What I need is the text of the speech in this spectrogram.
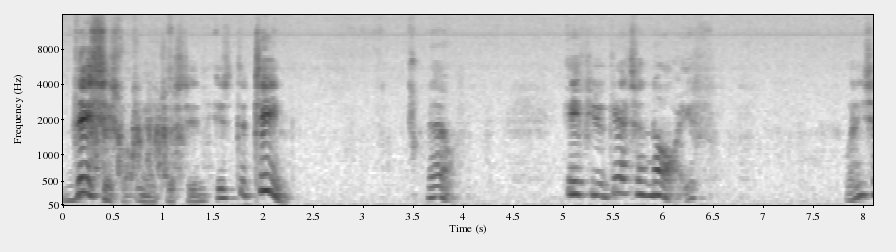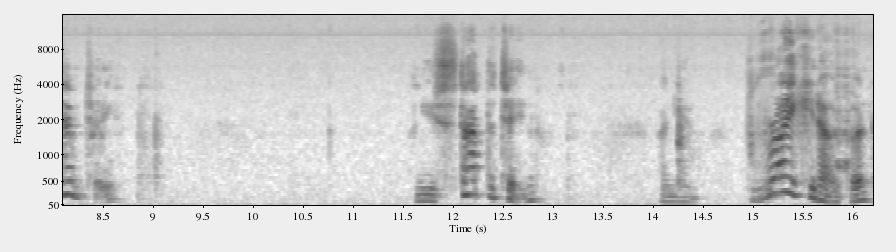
This is what we're interested in, is the tin. Now, if you get a knife, when it's empty, and you stab the tin, and you break it open,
